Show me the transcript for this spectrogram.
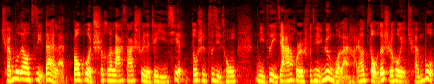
全部都要自己带来，包括吃喝拉撒睡的这一切，都是自己从你自己家或者附近运过来哈。然后走的时候也全部，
